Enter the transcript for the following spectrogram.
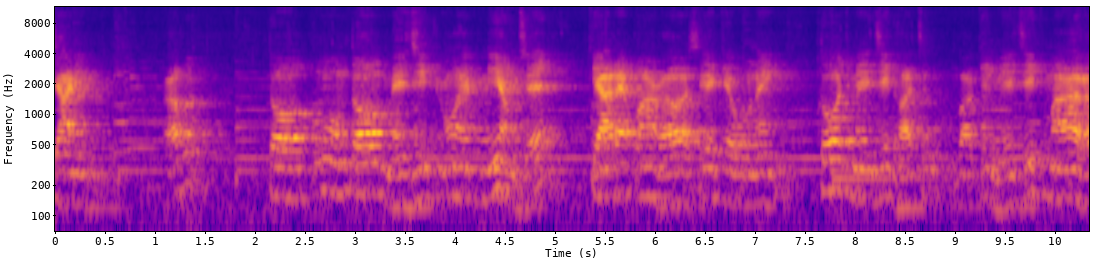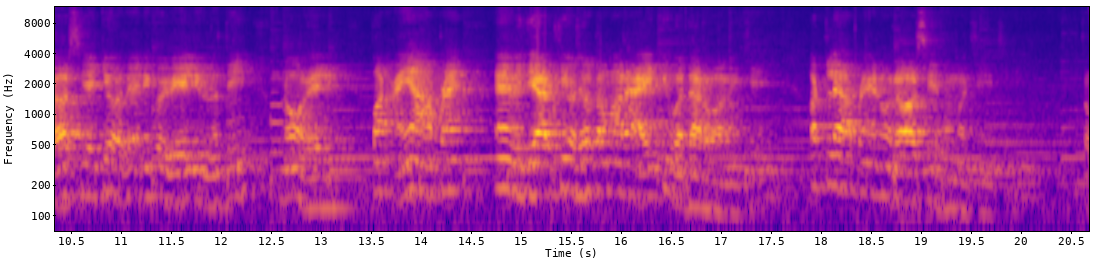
જાણીએ. બરાબર? તો હું આમ તો મેજિકનો એક નિયમ છે ક્યારે પણ રહસ્ય કેવું નહીં તો જ મેજિક સાચું બાકી મેજિકમાં રહસ્ય કયો તો એની કોઈ વેલ્યુ નથી નો વેલ્યુ પણ અહીંયા આપણે એ વિદ્યાર્થીઓ છો તમારે આઈક્યુ વધારવાની છે. એટલે આપણે એનું રહસ્ય સમજીએ છીએ. તો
